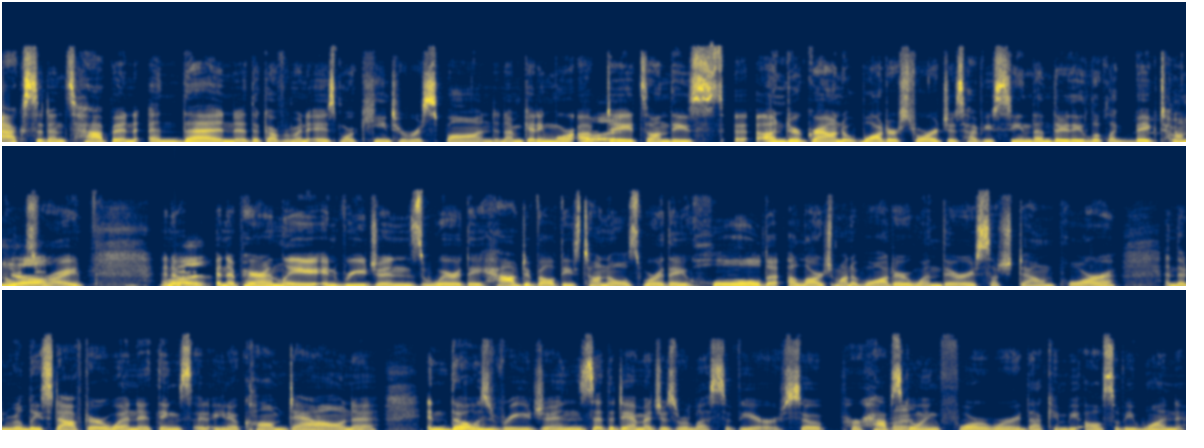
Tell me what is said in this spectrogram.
accidents happen and then the government is more keen to respond. And I'm getting more updates right. on these uh, underground water storages. Have you seen them? They, they look like big tunnels, yeah. right? And, right. and apparently, in regions where they have developed these tunnels, where they hold a large amount of water when there is such downpour and then released after when things uh, you know calm down, in those regions, the damages were less severe. So perhaps right. going forward, that can be also be one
